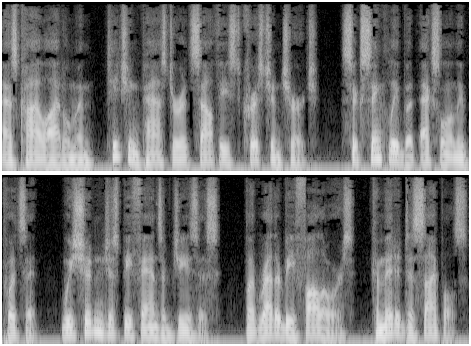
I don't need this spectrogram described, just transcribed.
As Kyle Idleman, teaching pastor at Southeast Christian Church, succinctly but excellently puts it, we shouldn't just be fans of Jesus, but rather be followers, committed disciples.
